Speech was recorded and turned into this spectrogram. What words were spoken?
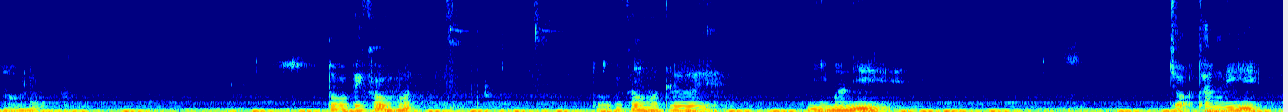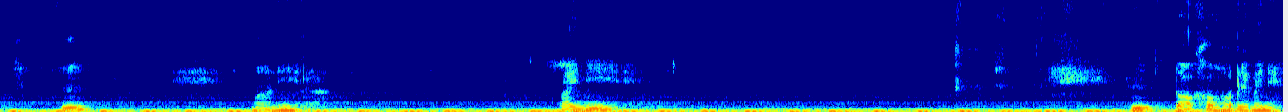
เอาละต่อไปเข้าฮอต ต่อไปเข้าฮอตเลย หนีมานี่ เจาะทางนี้มานี่เหรอไปนี่ ต่อเข้าฮอตเลยไหมเนี่ย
